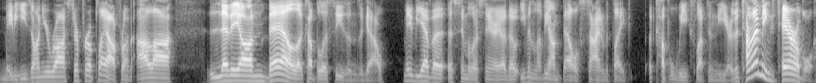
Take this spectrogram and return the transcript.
maybe he's on your roster for a playoff run, a la Le'Veon Bell a couple of seasons ago. Maybe you have a, a similar scenario, though. Even Le'Veon Bell signed with like a couple weeks left in the year. The timing's terrible.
